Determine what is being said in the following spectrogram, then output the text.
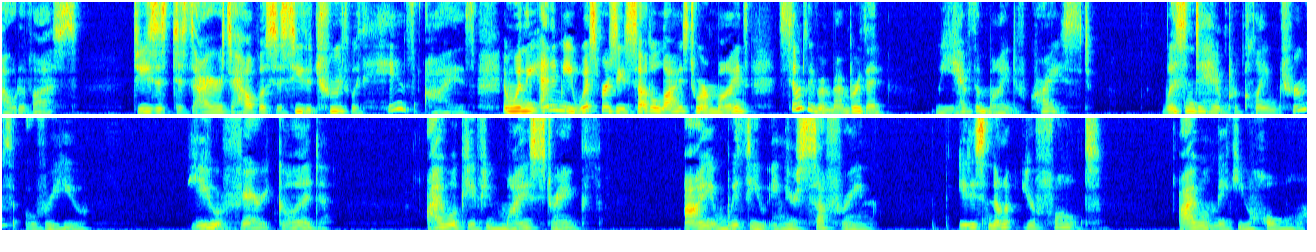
out of us. Jesus desires to help us to see the truth with his eyes. And when the enemy whispers these subtle lies to our minds, simply remember that we have the mind of Christ. Listen to him proclaim truth over you. You are very good. I will give you my strength. I am with you in your suffering. It is not your fault. I will make you whole.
